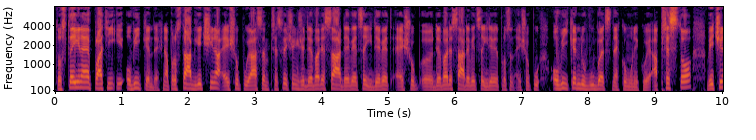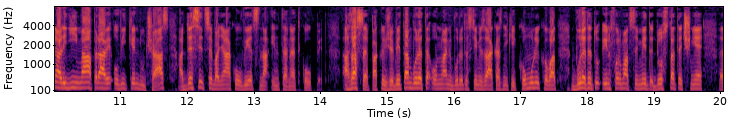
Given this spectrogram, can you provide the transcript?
To stejné platí i o víkendech. Naprostá většina e-shopů, já jsem přesvědčen, že 99,9 e-shop, 99,9% eh, e-shopů o víkendu vůbec nekomunikuje. A přesto většina lidí má právě o víkendu čas a jde si třeba nějakou věc na internet koupit. A zase, pak, když vy tam budete online, budete s těmi zákazníky komunikovat, budete tu informaci mít dostatečně eh,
